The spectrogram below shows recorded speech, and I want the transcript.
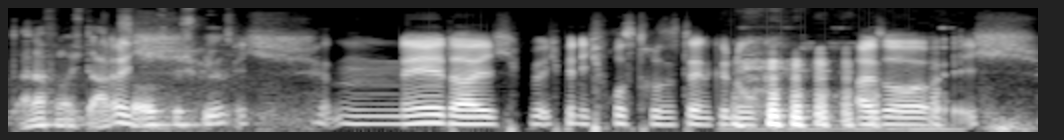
Hat einer von euch Dark Souls ich, gespielt? Ich, nee, da ich, ich bin nicht frustresistent genug. also ich,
